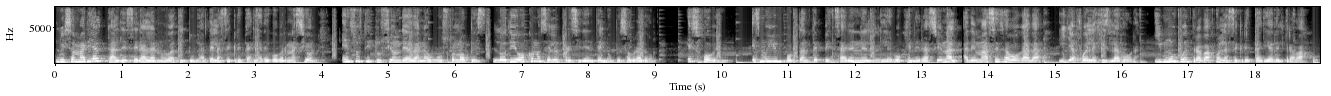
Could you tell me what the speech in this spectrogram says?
Luisa María Alcalde será la nueva titular de la Secretaría de Gobernación, en sustitución de Adán Augusto López, lo dio a conocer el presidente López Obrador. Es joven, es muy importante pensar en el relevo generacional. Además es abogada y ya fue legisladora. Y muy buen trabajo en la Secretaría del Trabajo,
